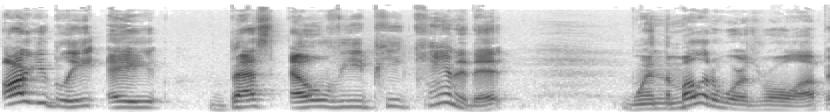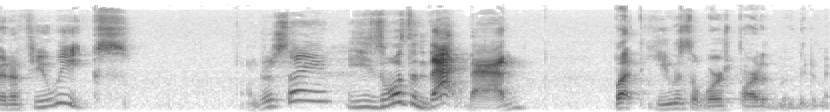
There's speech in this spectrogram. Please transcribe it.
arguably a best LVP candidate when the Mullet Awards roll up in a few weeks. I'm just saying he wasn't that bad, but he was the worst part of the movie to me.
